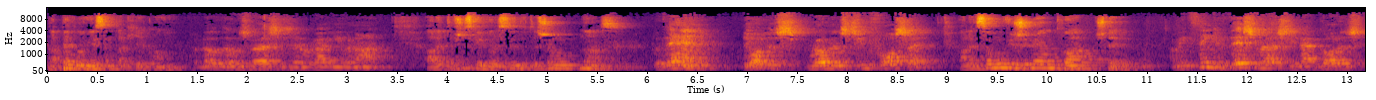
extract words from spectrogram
Na pewno nie jestem taki jak oni. No. Ale te wszystkie wersy dotyczą nas. But then, what does Romans 2.4 say? Ale co mówi Rzymian 2.4? I mean, think of this mercy that God has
